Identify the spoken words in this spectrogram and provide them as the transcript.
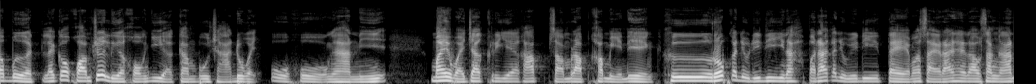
ระเบิด และก็ความช่วยเหลือของเหยื่อกัมพูชาด้วย โอ้โห งานนี้ไม่ไหวจะเคลียร์ครับสำหรับขมิรเอง คือรบกันอยู่ดีๆนะปะทะกันอยู่ดีๆ แต่มาใส่ร้ายไทยเราซะงงั้น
